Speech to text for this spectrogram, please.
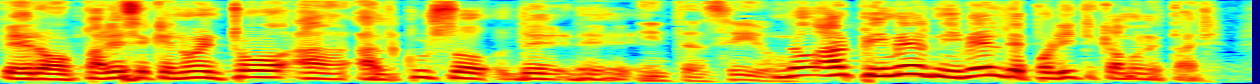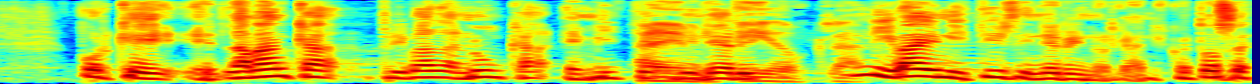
pero parece que no entró al curso de, de... Intensivo. No, al primer nivel de política monetaria porque eh, la banca privada nunca emite dinero, ni va a emitir dinero inorgánico. Entonces,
